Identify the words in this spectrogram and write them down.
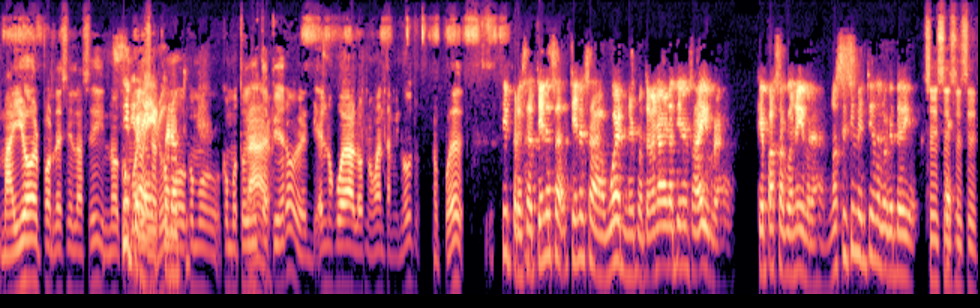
mayor, por decirlo así. No, Sí, como, pero- dices- pero- como, como, como tú Claro. dijiste, Piero, él, él no juega a los 90 minutos, no puede. Sí, pero o sea, tienes a, tienes a Werner, pero también ahora tienes a Abraham. ¿Qué pasa con Abraham? No sé si me entiendes lo que te digo. Sí, sí, sí, sí.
